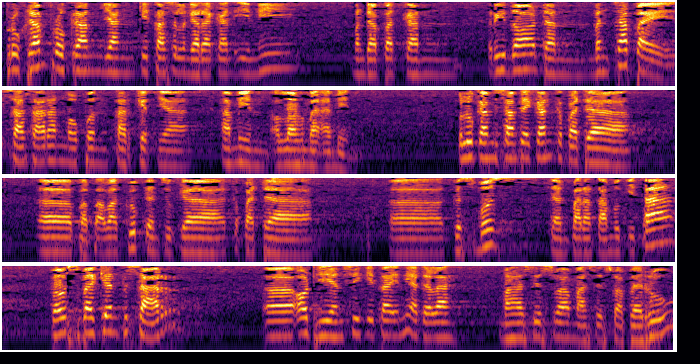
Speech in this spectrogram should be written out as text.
program-program yang kita selenggarakan ini mendapatkan ridho dan mencapai sasaran maupun targetnya. Amin. Allahumma amin. Perlu kami sampaikan kepada uh, Bapak Wagub dan juga kepada uh, Gusmus dan para tamu kita bahwa sebagian besar uh, audiensi kita ini adalah mahasiswa-mahasiswa baru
